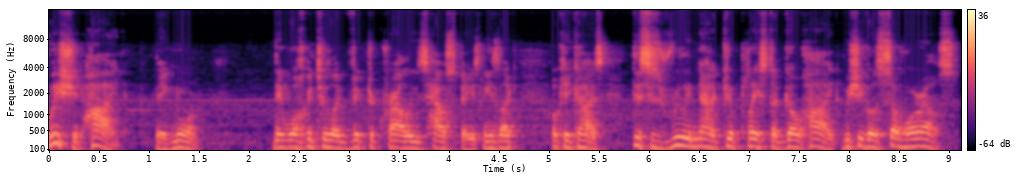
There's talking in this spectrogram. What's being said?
We should hide. They ignore him. They walk into like Victor Crowley's house space, and he's like, okay, guys, this is really not a good place to go hide. We should go somewhere else.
